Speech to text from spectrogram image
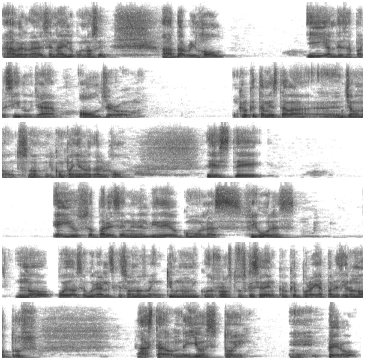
ah, verdad, ese nadie lo conoce, a Daryl Hall y al desaparecido ya All Gero. Creo que también estaba eh, John Oates, ¿no? El compañero de Daryl Hall. Este, ellos aparecen en el video como las figuras no puedo asegurarles que son los 21 únicos rostros que se ven. Creo que por ahí aparecieron otros hasta donde yo estoy. Eh, pero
